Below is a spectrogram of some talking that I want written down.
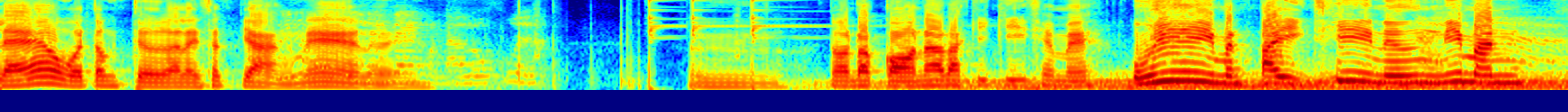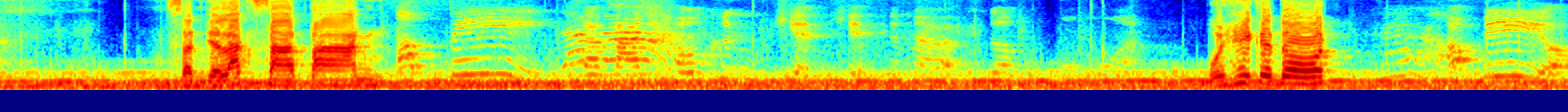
แล้วว่าต้องเจออะไรสักอย่างแน่เลยแดงเหมือนนรกเลยเออนอตกรน่ารักกิกิใช่ไหม อุ้ย มันไปอีกที่หนึ่งนี่มันสัญลักษณ์ซาตานออปปี้ตาตาที่เขาขึ้นเขียนเขียนขึ้นมาแบบเกือบมั่วโอ้ยให้กระโดด ๆเอาปี้เหรอ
